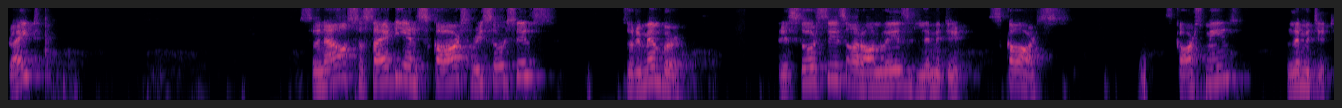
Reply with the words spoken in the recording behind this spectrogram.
right? So now society and scarce resources. So remember, resources are always limited. Scarce. Scarce means limited,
